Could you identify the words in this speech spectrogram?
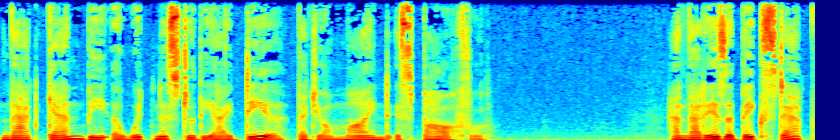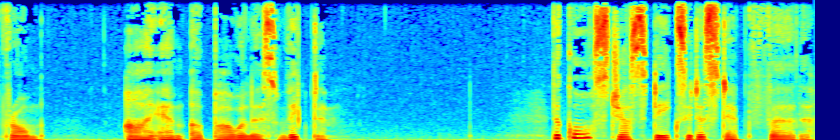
that can be a witness to the idea that your mind is powerful. And that is a big step from I am a powerless victim. The Course just takes it a step further.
